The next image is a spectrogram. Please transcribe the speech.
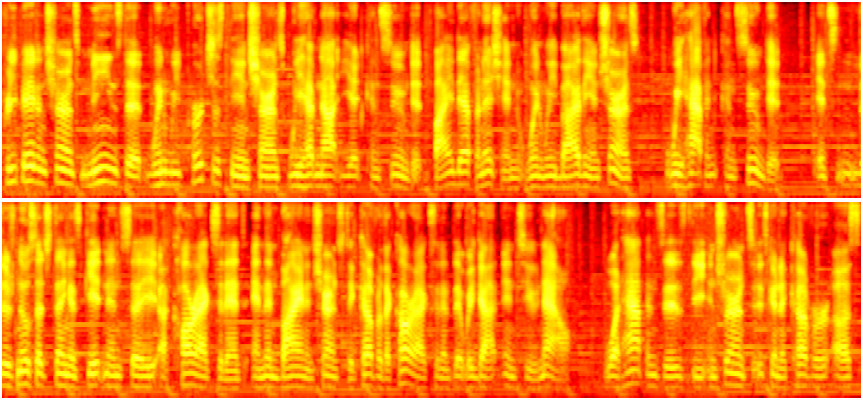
Prepaid insurance means that when we purchase the insurance, we have not yet consumed it. By definition, when we buy the insurance, we haven't consumed it. It's, there's no such thing as getting in, say, a car accident and then buying insurance to cover the car accident that we got into now. What happens is the insurance is going to cover us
